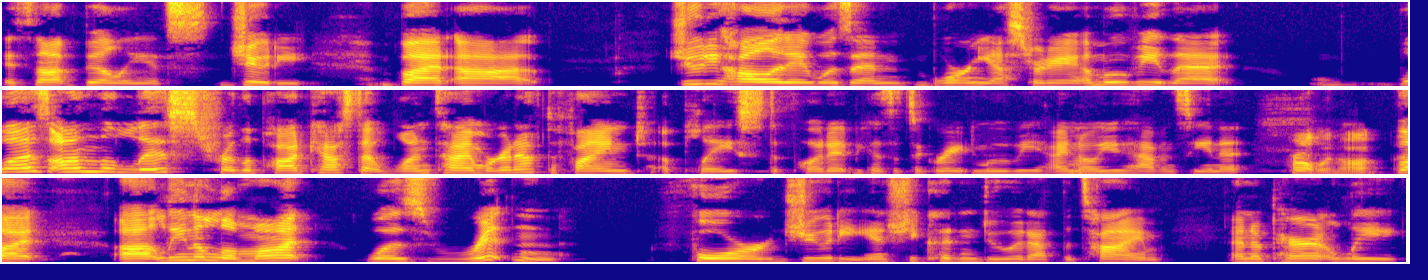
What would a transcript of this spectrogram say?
it's not Billy, it's Judy. But uh Judy Holliday was in Born Yesterday, a movie that was on the list for the podcast at one time. We're gonna have to find a place to put it because it's a great movie. I know Hmm. you haven't seen it, probably not. but uh, Lina Lamont was written for Judy, and she couldn't do it at the time. And apparently,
